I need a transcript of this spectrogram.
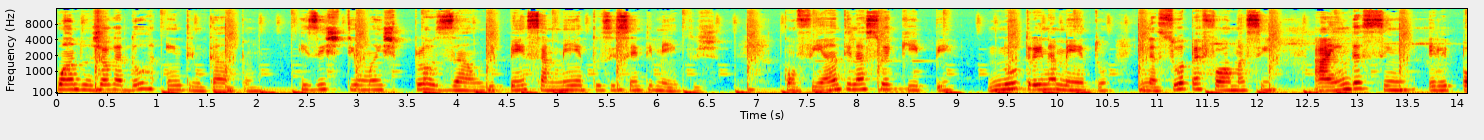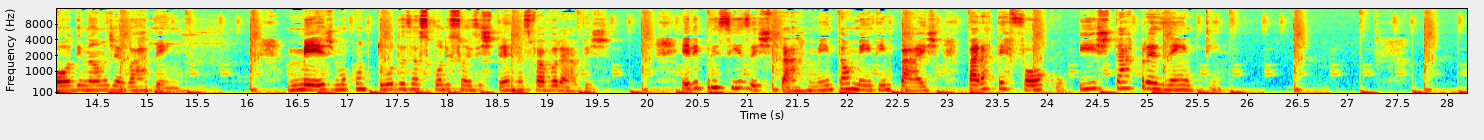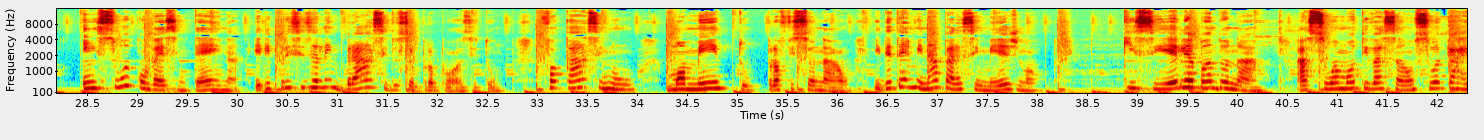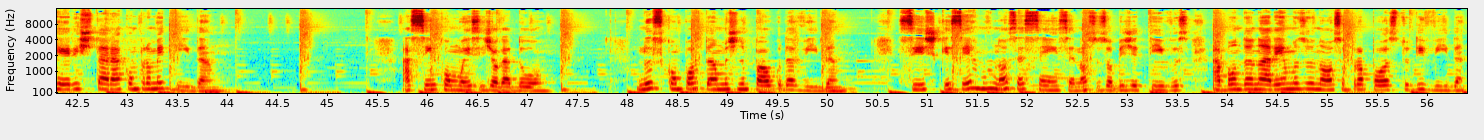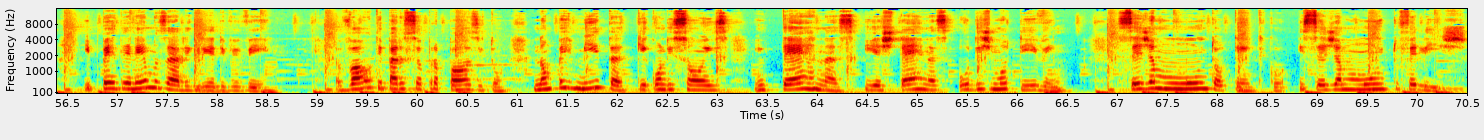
Quando um jogador entra em campo, existe uma explosão de pensamentos e sentimentos. Confiante na sua equipe, no treinamento e na sua performance, ainda assim ele pode não jogar bem, mesmo com todas as condições externas favoráveis. Ele precisa estar mentalmente em paz para ter foco e estar presente. Em sua conversa interna, ele precisa lembrar-se do seu propósito, focar-se no momento profissional e determinar para si mesmo que, se ele abandonar a sua motivação, sua carreira estará comprometida. Assim como esse jogador, nos comportamos no palco da vida. Se esquecermos nossa essência, nossos objetivos, abandonaremos o nosso propósito de vida e perderemos a alegria de viver. Volte para o seu propósito. Não permita que condições internas e externas o desmotivem. Seja muito autêntico e seja muito feliz.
